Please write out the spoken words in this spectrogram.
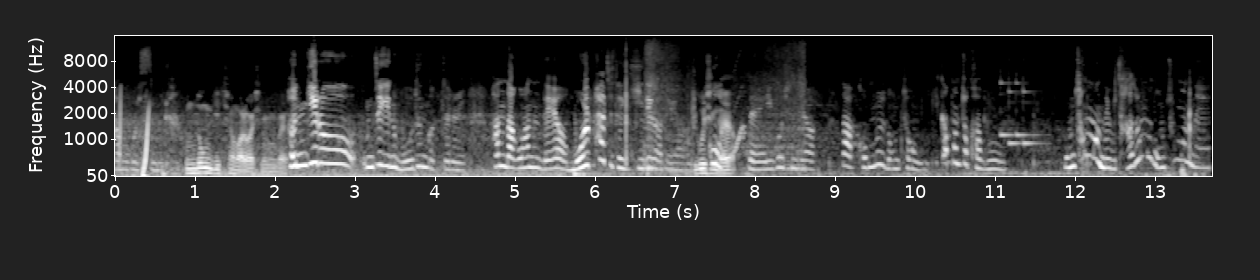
가보고 있습니다. 운동기 체험하러 가시는 건가요? 전기로 움직이는 모든 것들을 판다고 하는데요. 뭘 팔지 되게 기대가 돼요. 이곳인가요? 어, 네, 이곳인데요. 딱 건물도 엄청 삐까번쩍하고 엄청 많네. 여기 자전거도 엄청 많네.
